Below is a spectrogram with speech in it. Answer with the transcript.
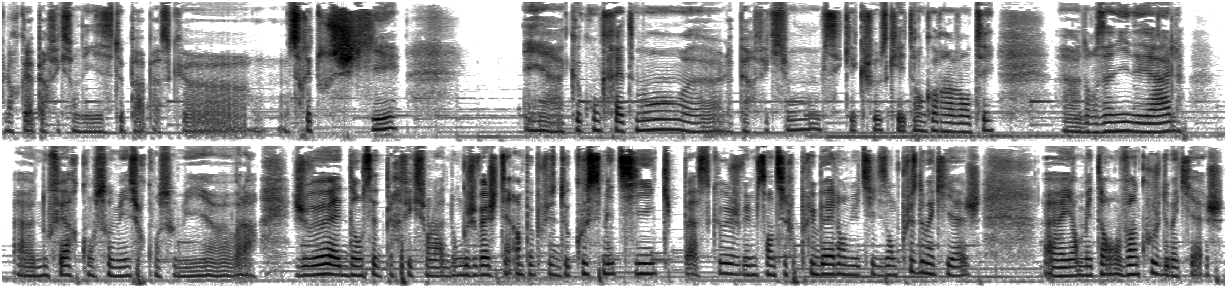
Alors que la perfection n'existe pas parce que on se ferait tous chier. Et euh, que concrètement euh, la perfection c'est quelque chose qui a été encore inventé euh, dans un idéal euh, nous faire consommer, surconsommer, euh, voilà. Je veux être dans cette perfection-là. Donc je vais acheter un peu plus de cosmétiques parce que je vais me sentir plus belle en utilisant plus de maquillage euh, et en mettant 20 couches de maquillage.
